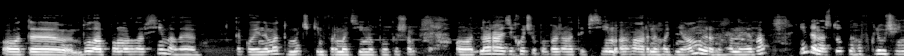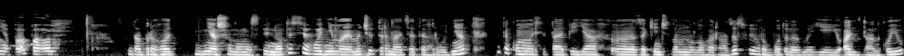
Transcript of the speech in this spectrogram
От, е, була б помогла всім, але такої нема, тому тільки інформаційно поки що. От, наразі хочу побажати всім гарного дня, мирного неба і до наступного включення. Па-па! Доброго дня, шановна спільнота. Сьогодні маємо 14 грудня. На такому ось етапі я е, закінчила минулого разу свою роботу над моєю альтанкою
